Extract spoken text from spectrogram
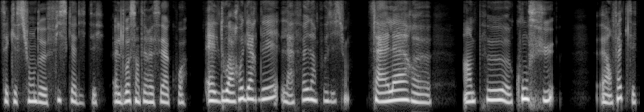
ces questions de fiscalité? Elle doit s'intéresser à quoi? Elle doit regarder la feuille d'imposition. Ça a l'air euh, un peu euh, confus. Euh, en fait, c'est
